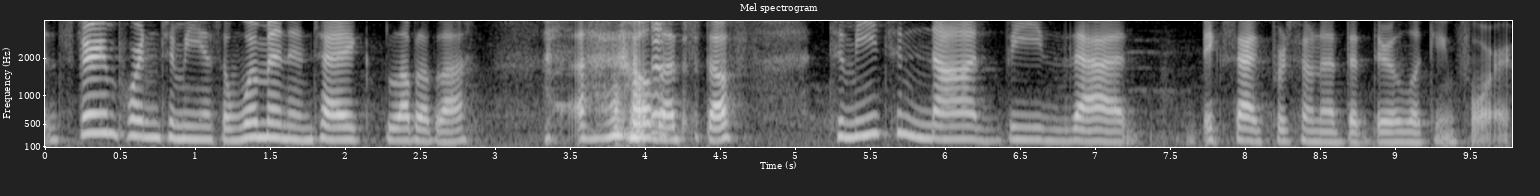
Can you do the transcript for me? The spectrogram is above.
it's very important to me as a woman in tech, blah blah blah, all that stuff. To me, to not be that exact persona that they're looking for,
